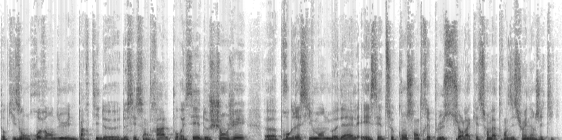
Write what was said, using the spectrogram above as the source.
Donc ils ont revendu une partie de, de ces centrales pour essayer de changer progressivement de modèle et essayer de se concentrer plus sur la question de la transition énergétique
